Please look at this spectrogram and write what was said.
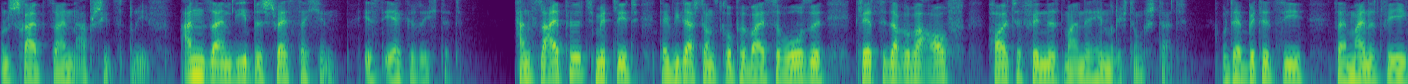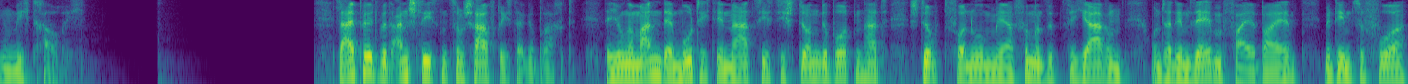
und schreibt seinen Abschiedsbrief. An sein liebes Schwesterchen ist er gerichtet. Hans Leipelt, Mitglied der Widerstandsgruppe Weiße Rose, klärt sie darüber auf, heute findet meine Hinrichtung statt. Und er bittet sie, sei meinetwegen nicht traurig. Leipelt wird anschließend zum Scharfrichter gebracht. Der junge Mann, der mutig den Nazis die Stirn geboten hat, stirbt vor nunmehr 75 Jahren unter demselben Pfeilbeil, mit dem zuvor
